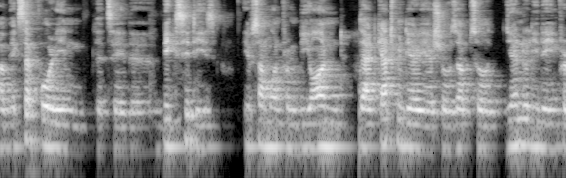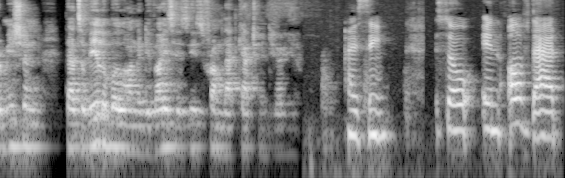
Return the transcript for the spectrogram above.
um, except for in, let's say, the big cities, if someone from beyond that catchment area shows up. So generally, the information that's available on the devices is, from that catchment area. I see. So, in all of that,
